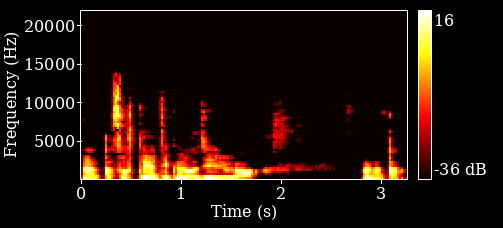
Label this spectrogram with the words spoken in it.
なんかソフトウェアテクノロジー部が、まあなんか、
